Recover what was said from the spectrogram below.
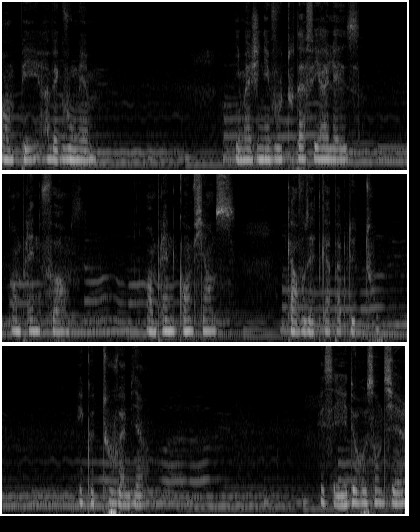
en paix avec vous-même Imaginez-vous tout à fait à l'aise, en pleine forme, en pleine confiance, car vous êtes capable de tout et que tout va bien. Essayez de ressentir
